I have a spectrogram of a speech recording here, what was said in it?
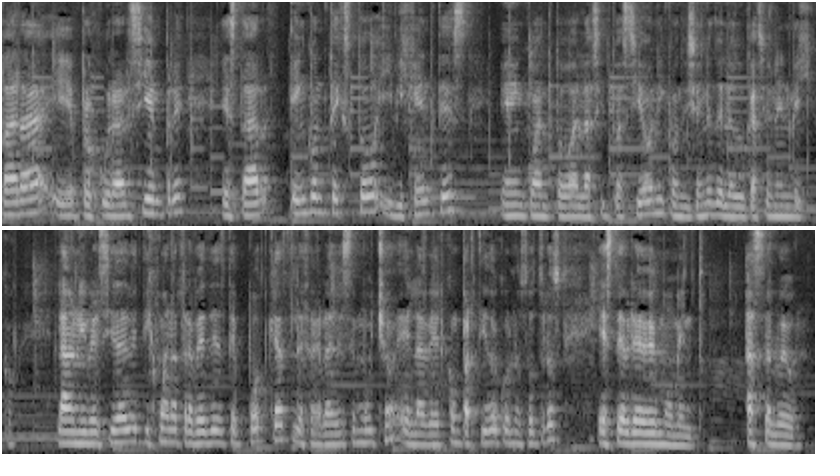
para eh, procurar siempre estar en contexto y vigentes en cuanto a la situación y condiciones de la educación en México. La Universidad de Tijuana a través de este podcast les agradece mucho el haber compartido con nosotros este breve momento. Hasta luego.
